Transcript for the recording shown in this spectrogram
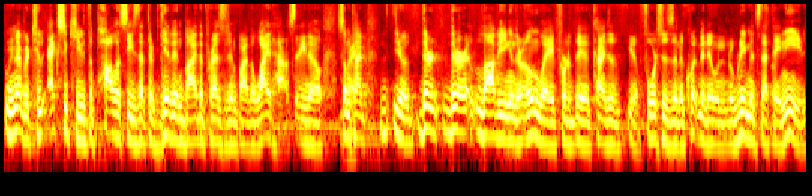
remember to execute the policies that they're given by the president, by the White House. You know, sometimes, right. you know, they're they're lobbying in their own way for the kinds of you know forces and equipment and agreements that they need.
